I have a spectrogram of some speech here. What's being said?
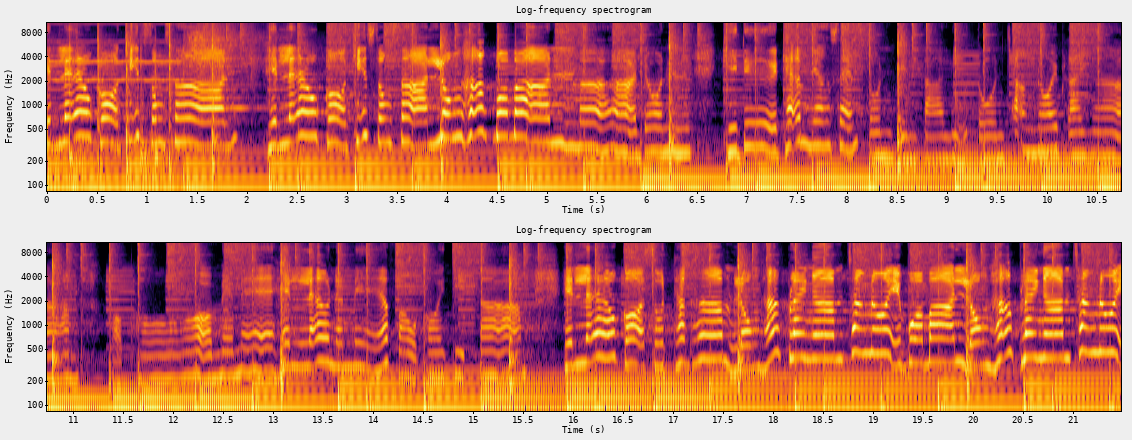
็นแล้วก็คิดสงสาร เห็นแล้วก็คิดสงสารลงฮักบ่บานมาดนขี้ดื้อแถมยังแสนสนเป็นตาลูโตนช่างน้อยพลายงามพ่อพ่อแม่แม่เห็นแล้วนั้นแม่เฝ้าคอยติดตาม เห็นแล้วก็สุดทักห้ามลงฮักพลายงามช่างน้อยบัวบานลงฮักพลายงามช่างน้อย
